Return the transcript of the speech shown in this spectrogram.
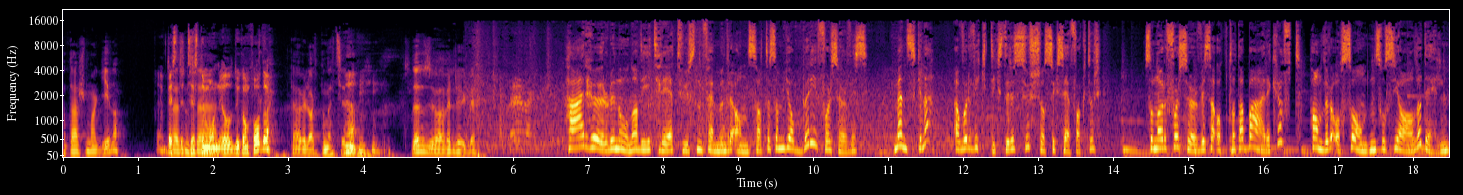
At det er så magi, da. Det beste testimonial du kan få, det. Det har vi lagt på nettsiden. Ja. Så det syns vi var veldig hyggelig. Her hører du noen av de 3500 ansatte som jobber i For Service. Menneskene er vår viktigste ressurs og suksessfaktor. Så når For Service er opptatt av bærekraft, handler det også om den sosiale delen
